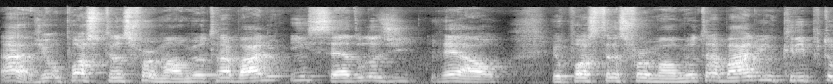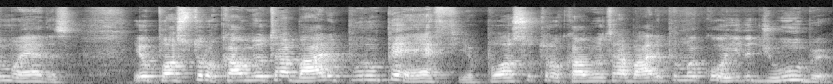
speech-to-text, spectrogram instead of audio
Ah, eu posso transformar o meu trabalho em cédulas de real. Eu posso transformar o meu trabalho em criptomoedas. Eu posso trocar o meu trabalho por um PF. Eu posso trocar o meu trabalho por uma corrida de Uber.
